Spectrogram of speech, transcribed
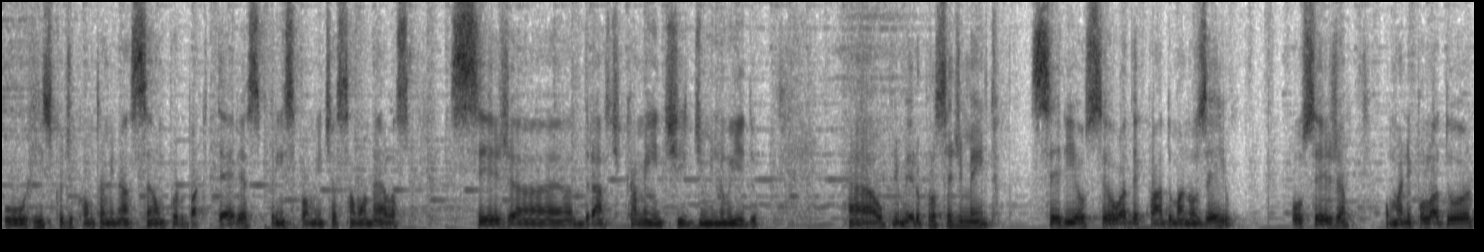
o risco de contaminação por bactérias, principalmente as salmonelas, seja drasticamente diminuído. Ah, o primeiro procedimento seria o seu adequado manuseio, ou seja, o manipulador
